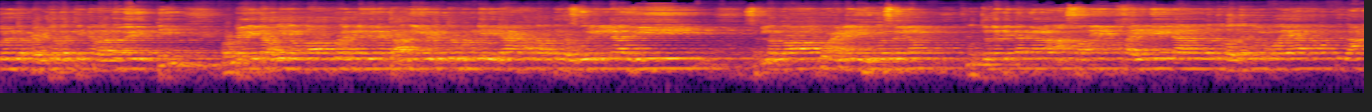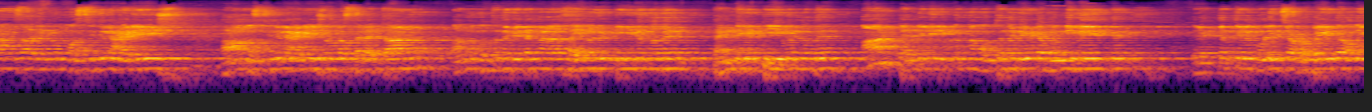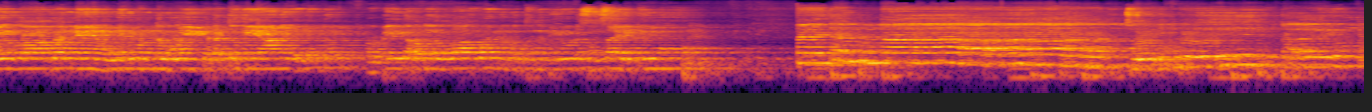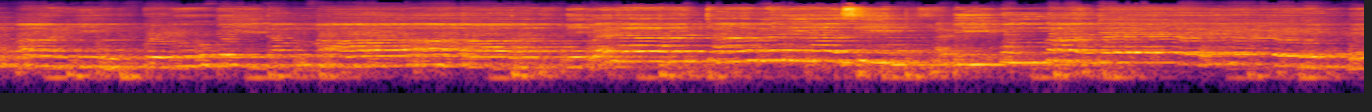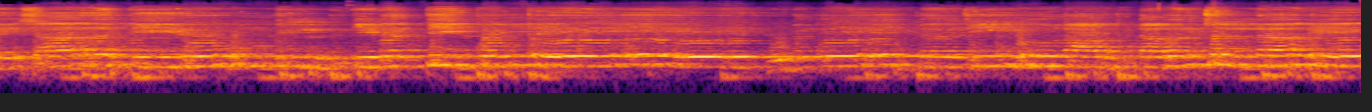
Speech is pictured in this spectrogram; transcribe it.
പ്രത്യേകത്തിന് വകവരുത്തി ഉബൈദ റളിയല്ലാഹു അൻഹുവിനെ താങ്ങിയെടുത്തുകൊണ്ട് ഇലാ ഹദറത്തി റസൂലില്ലാഹി സ്വല്ലല്ലാഹു അലൈഹി വസല്ലം. മുത്തുനബി ആ സമയം ഖൈബയിലാണുള്ളത് ബദറിൽ പോയാൽ നമുക്ക് കാണാൻ സാധിക്കും മസ്ജിദുൽ അരീഷ്. ആ മസ്ജിദുൽ അരീഷ് ഉള്ള സ്ഥലത്താണ് അന്ന് മുത്തുനബി തങ്ങൾ ഖൈബ കെട്ടിയിരുന്നത്. ആ ടെന്റിലിരിക്കുന്ന മുത്തുനബിയുടെ മുന്നിലേക്ക് രക്തത്തിൽ കുളിച്ച ഉബൈദ് റളിയല്ലാഹു Hubeyda radıyallahu anh ചൊല്ലാവേ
